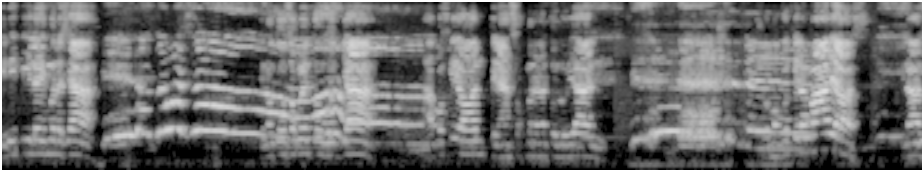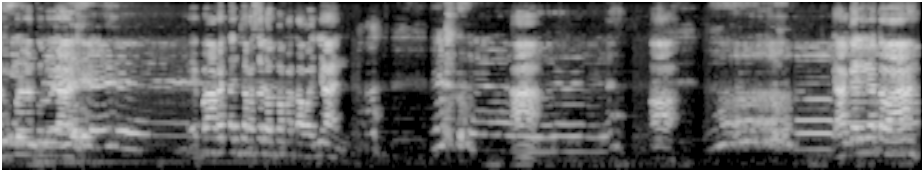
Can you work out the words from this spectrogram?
Pinipilay mo na siya. Tinutusok mo yung tuhod niya. Tapos ngayon, pinasok mo na ng tuluyan. Sumagot ka na maayos. Pinasok mo na ng tuluyan. Eh bakit nandiyan ka sa loob ng katawan yan? Ah. Ah. Gagaling na to ha.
